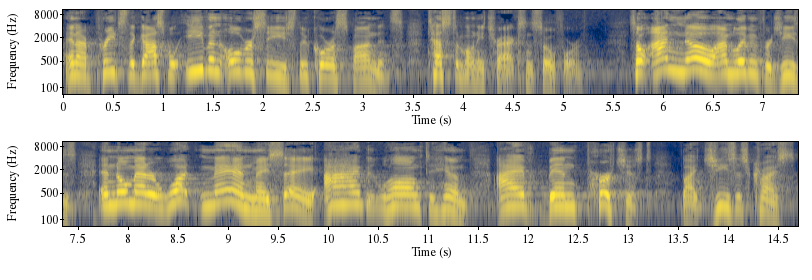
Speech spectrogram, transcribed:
and I preach the gospel even overseas through correspondence, testimony tracts, and so forth. So I know I'm living for Jesus. And no matter what man may say, I belong to him. I've been purchased by Jesus Christ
